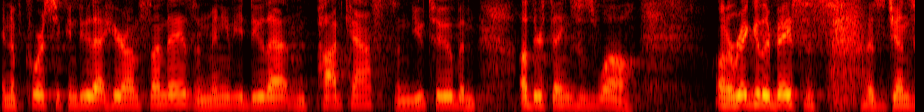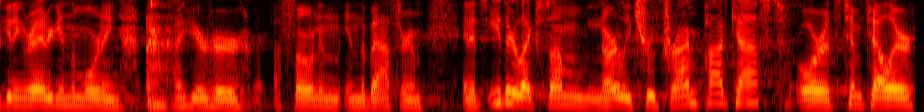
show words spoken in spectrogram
And of course, you can do that here on Sundays, and many of you do that in podcasts and YouTube and other things as well. On a regular basis, as Jen's getting ready in the morning, I hear her a phone in, in the bathroom, and it's either like some gnarly true crime podcast, or it's Tim Keller,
